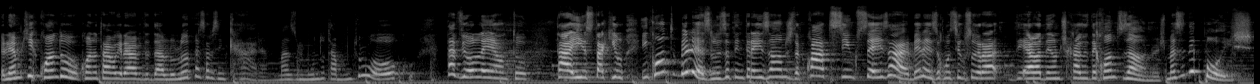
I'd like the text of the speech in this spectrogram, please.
Eu lembro que quando, quando eu tava grávida da Lulu, eu pensava assim, cara, mas o mundo tá muito louco. Tá violento, tá isso, tá aquilo. Enquanto, beleza, Luísa tem três anos, dá quatro, cinco, seis, ah, beleza, eu consigo segurar ela dentro de casa até quantos anos? Mas e depois?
